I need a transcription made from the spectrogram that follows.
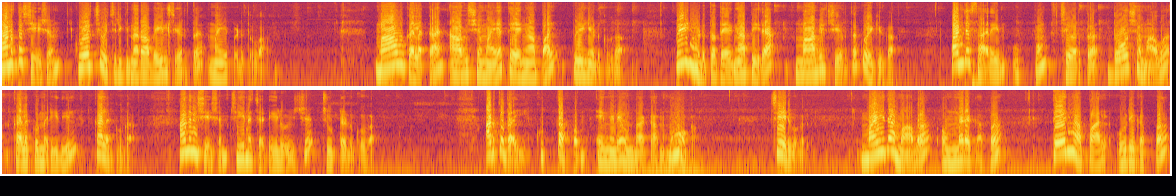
തണുത്ത ശേഷം കുഴച്ചു വച്ചിരിക്കുന്ന റവയിൽ ചേർത്ത് മയപ്പെടുത്തുക. മാവ് കലക്കാൻ ആവശ്യമായ തേങ്ങാപ്പാൽ പിഴിഞ്ഞെടുക്കുക. പിഴിഞ്ഞെടുത്ത തേങ്ങാപ്പീര മാവിൽ ചേർത്ത് കുഴയ്ക്കുക. പഞ്ചസാരയും ഉപ്പും ചേർത്ത് ദോശമാവ് കലക്കുന്ന രീതിയിൽ കലക്കുക. അതിനുശേഷം ചീനച്ചട്ടിയിൽ ഒഴിച്ച് ചുട്ടെടുക്കുക. അടുത്തതായി കുത്തപ്പം എങ്ങനെ ഉണ്ടാക്കാമെന്ന് നോക്കാം. ചേരുവകൾ. മൈദ മാവ് ഒന്നര കപ്പ് തേങ്ങാപ്പാൽ ഒരു കപ്പ്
